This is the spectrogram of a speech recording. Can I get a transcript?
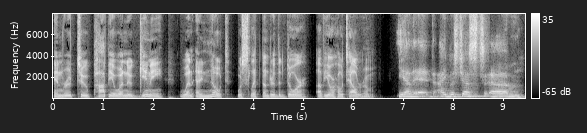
en route to papua new guinea when a note was slipped under the door of your hotel room. Yeah, I was just um,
